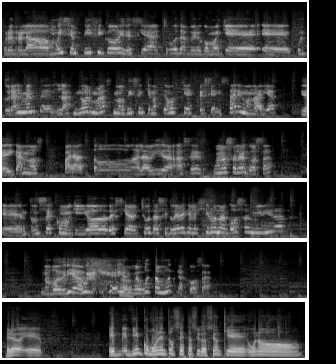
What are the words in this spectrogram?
por otro lado muy científico y decía, chuta, pero como que eh, culturalmente las normas nos dicen que nos tenemos que especializar en un área y dedicarnos para toda la vida hacer una sola cosa. Eh, entonces como que yo decía, chuta, si tuviera que elegir una cosa en mi vida, no podría porque Claro. me gustan muchas cosas. Pero eh, es, es bien común entonces esta situación que uno,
